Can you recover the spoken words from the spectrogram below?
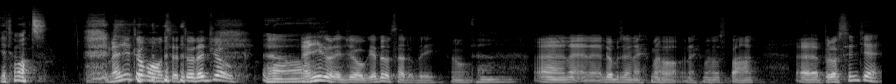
Je to moc. Není to moc, je to dead joke. Jo. Není to dead joke, je to docela dobrý. No. Eh, Ne, ne, dobře, nechme ho, nechme ho spát. Eh, prosím tě.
